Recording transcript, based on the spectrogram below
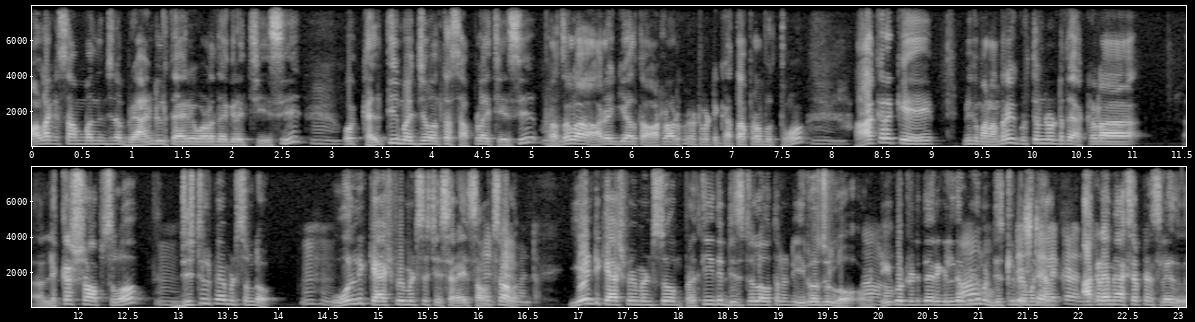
వాళ్ళకి సంబంధించిన బ్రాండ్లు తయారీ వాళ్ళ దగ్గర చేసి ఒక కల్తీ మద్యం అంతా సప్లై చేసి ప్రజల ఆరోగ్యాలతో ఆటలాడుకున్నటువంటి గత ప్రభుత్వం ఆఖరికి మీకు మనందరికీ గుర్తుండి ఉంటుంది అక్కడ లిక్కర్ షాప్స్లో డిజిటల్ పేమెంట్స్ ఉండవు. ఓన్లీ క్యాష్ పేమెంట్స్ చేశారు ఐదు సంవత్సరాలు. ఏంటి క్యాష్ పేమెంట్స్ ప్రతిదీ డిజిటల్ అవుతున్నట్టు ఈ రోజుల్లో ఒక టీ కొట్టి దగ్గరికి వెళ్ళేటప్పుడు అవును, డిజిటల్ పేమెంట్ ఎక్కడన్నా. అక్కడేమీ యాక్సెప్టెన్స్ లేదు.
